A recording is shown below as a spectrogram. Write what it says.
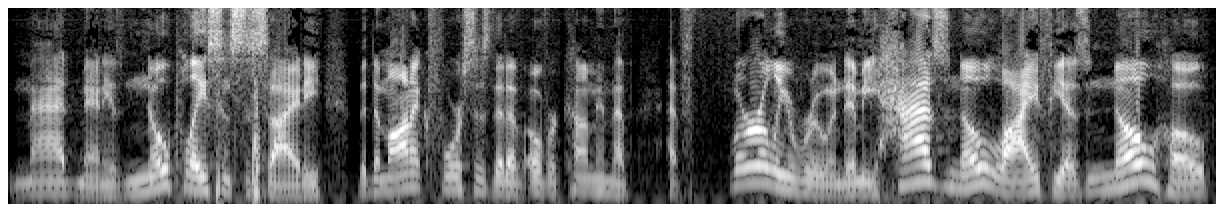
madman. He has no place in society. The demonic forces that have overcome him have, have thoroughly ruined him. He has no life. He has no hope.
